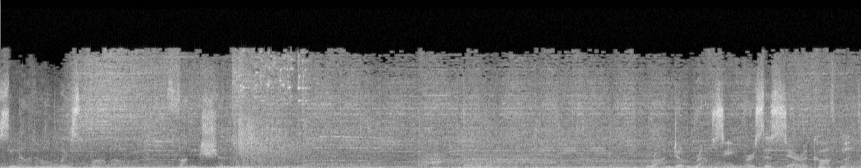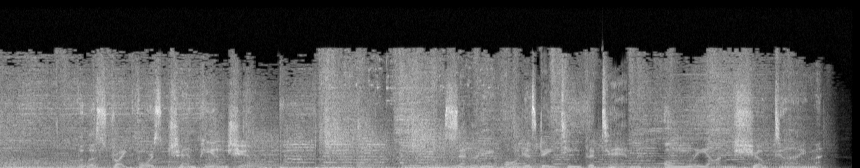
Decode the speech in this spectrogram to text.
does not always follow function. Ronda Rousey versus Sarah Kaufman for the Strikeforce Championship. Saturday, August 18th at 10, only on Showtime.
